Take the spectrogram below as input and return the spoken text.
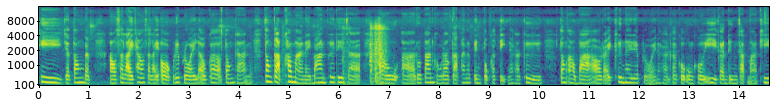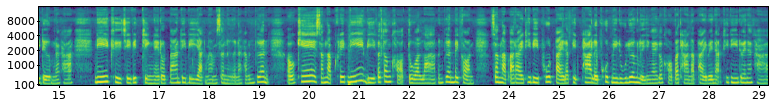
ที่จะต้องแบบเอาสไลด์เข้าสไลด์ออกเรียบร้อยแล้วก็ต้องการต้องกลับเข้ามาในบ้านเพื่อที่จะเอาอารถบ้านของเรากลับให้มันเป็นปกตินะคะ คือต้องเอาบาร์เอาอะไรขึ้นให้เรียบร้อยนะคะ ก็โกองโกอี้ก็ดึงกลับมาที่เดิมนะคะ นี่คือชีวิตจริงในรถบ้านที่บีอยากนำเสนอนะคะเพื่อนๆโอเคสำหรับคลิปนี้บีก็ต้องขอตัวลาเพื่อนๆไปก่อนสำหรับอะไรที่บีพูดไปแล้วผิดพลาดหรือพูดไม่รู้เรื่องหรือยังไงก็ขอประทานอภัยไว้ณที่นี้ด้วยนะคะ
